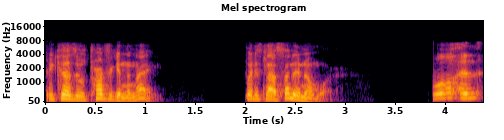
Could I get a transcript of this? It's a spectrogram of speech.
because it was perfect in the night. But it's not Sunday no more. Well, and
